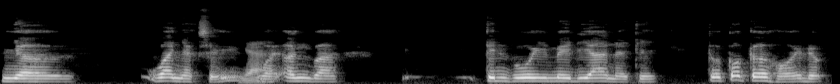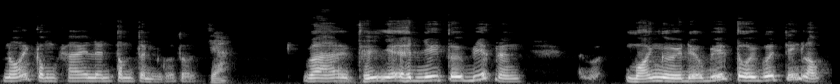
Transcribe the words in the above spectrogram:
nhờ qua nhạc sĩ yeah. Hoài Ân và tin vui media này thì tôi có cơ hội được nói công khai lên tâm tình của tôi. Yeah. Và thì hình như tôi biết rằng mọi người đều biết tôi với Tiến Lộc.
